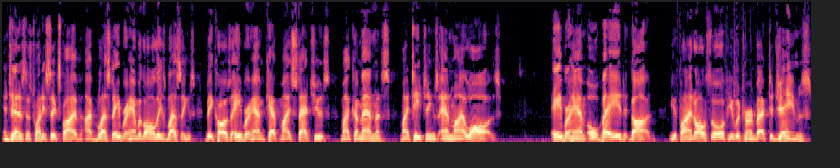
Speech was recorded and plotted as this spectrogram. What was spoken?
in Genesis 26, 5, I blessed Abraham with all these blessings because Abraham kept my statutes, my commandments, my teachings, and my laws. Abraham obeyed God. You find also, if you would turn back to James,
